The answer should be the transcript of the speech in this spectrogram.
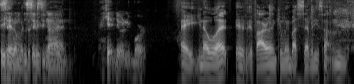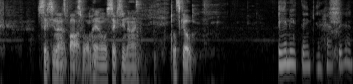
He hit him with with the the 69. 69. I can't do it anymore. Hey, you know what? If if Ireland can win by seventy something, 69 is possible. I'm hitting with 69. Let's go. anything can happen.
